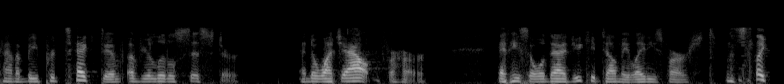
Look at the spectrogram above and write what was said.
kind of be protective of your little sister and to watch out for her. And he said, "Well, Dad, you keep telling me ladies first. It's like,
